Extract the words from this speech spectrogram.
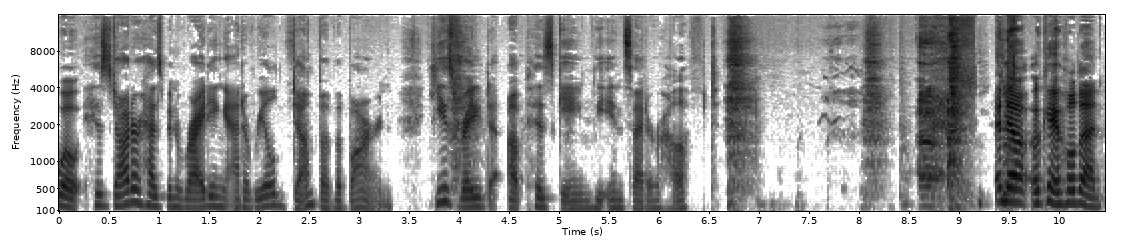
quote, his daughter has been riding at a real dump of a barn. He's ready to up his game, the insider huffed. Uh, No, okay, hold on.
